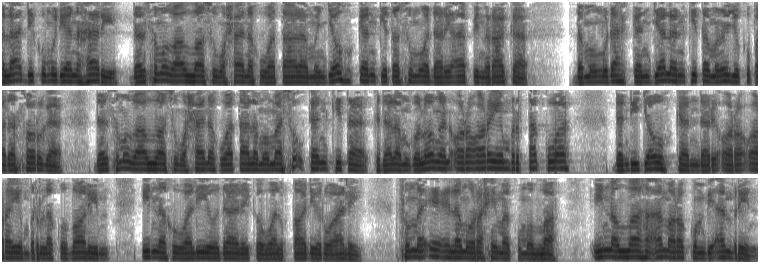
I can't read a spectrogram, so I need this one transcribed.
kelak di kemudian hari dan semoga Allah Subhanahu wa taala menjauhkan kita semua dari api neraka dan memudahkan jalan kita menuju kepada sorga dan semoga Allah Subhanahu wa taala memasukkan kita ke dalam golongan orang-orang yang bertakwa dan dijauhkan dari orang-orang yang berlaku zalim. Innahu waliyu dzalika wal qadiru alaih. ثم اعلموا رحمكم الله. إن الله أمركم بأمر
